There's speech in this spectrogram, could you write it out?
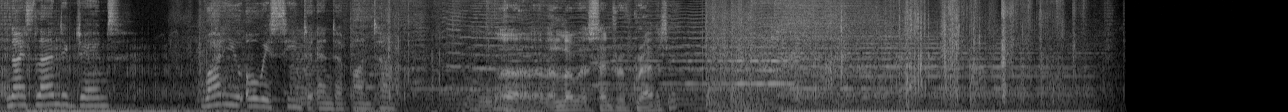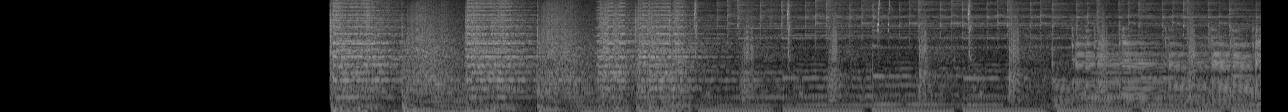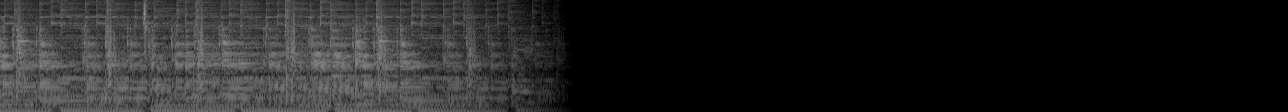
Nice landing, James. Why do you always seem to end up on top? Uh, a lower center of gravity?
